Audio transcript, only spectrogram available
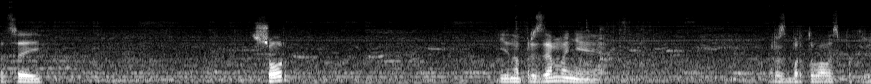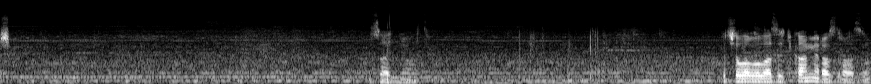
оцей шор і на приземленні розбортувалась покришка. Задня от. Почала вилазити камера зразу.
